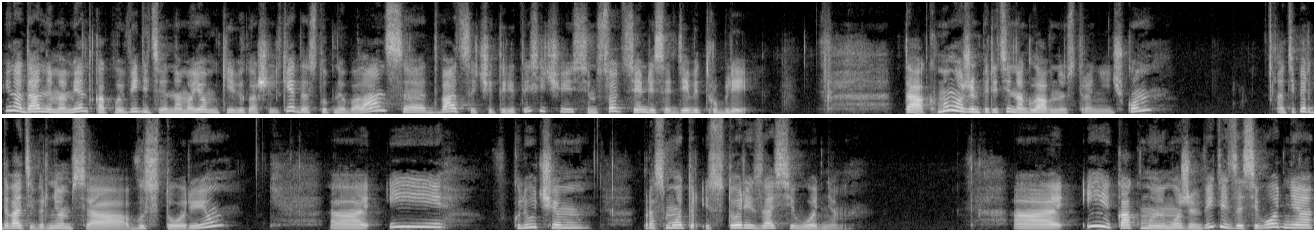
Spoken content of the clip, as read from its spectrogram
И на данный момент, как вы видите, на моем Kiwi кошельке доступный баланс 24 779 рублей. Так, мы можем перейти на главную страничку. А теперь давайте вернемся в историю и включим просмотр истории за сегодня. А, и, как мы можем видеть, за сегодня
